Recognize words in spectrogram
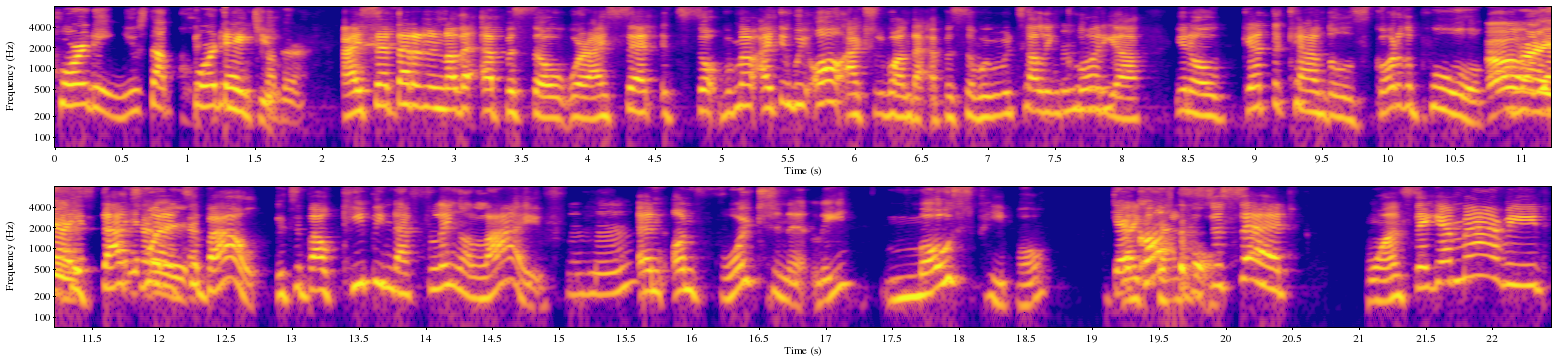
courting. You stop courting each you. other. I said that in another episode where I said it's so. Remember, I think we all actually were on that episode where we were telling Mhm. Claudia, you know, get the candles, go to the pool. Oh, Right. yeah. That's yeah. what it's about. It's about keeping that fling alive. Mhm. And unfortunately, most people, Get like comfortable. Francis just said, once they get married,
